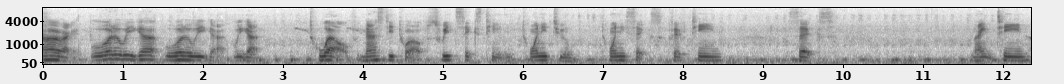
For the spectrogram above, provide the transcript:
Alright, what do we got? What do we got? We got 12, nasty 12, sweet 16, 22, 26, 15, 6, 19,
